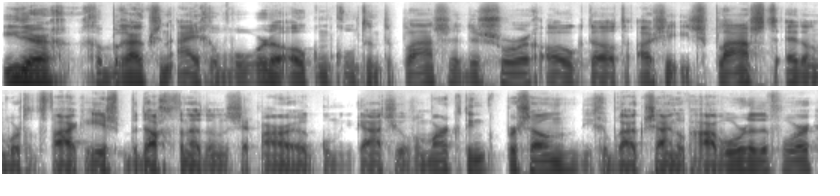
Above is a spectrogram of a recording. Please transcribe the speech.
ieder gebruikt zijn eigen woorden ook om content te plaatsen. Dus zorg ook dat als je iets plaatst, hè, dan wordt dat vaak eerst bedacht vanuit een zeg maar, communicatie- of een marketingpersoon. Die gebruikt zijn of haar woorden ervoor.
